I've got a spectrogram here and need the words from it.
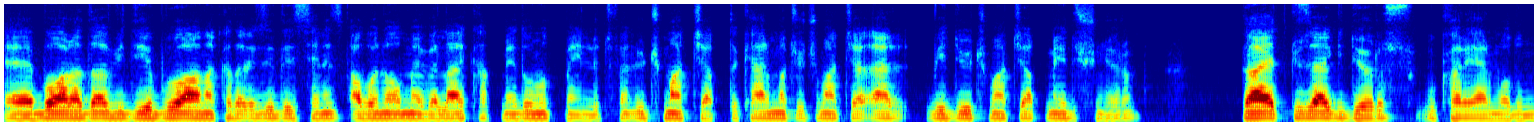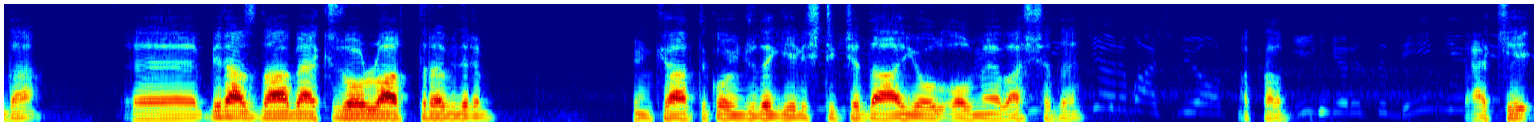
Ee, bu arada videoyu bu ana kadar izlediyseniz abone olmayı ve like atmayı da unutmayın lütfen. 3 maç yaptık. Her maç 3 maç her video 3 maç yapmayı düşünüyorum. Gayet güzel gidiyoruz bu kariyer modunda. Ee, biraz daha belki zorluğu arttırabilirim. Çünkü artık oyuncu da geliştikçe daha iyi ol- olmaya başladı. Bakalım. Belki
